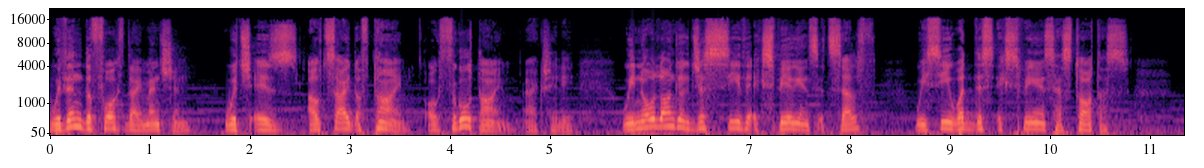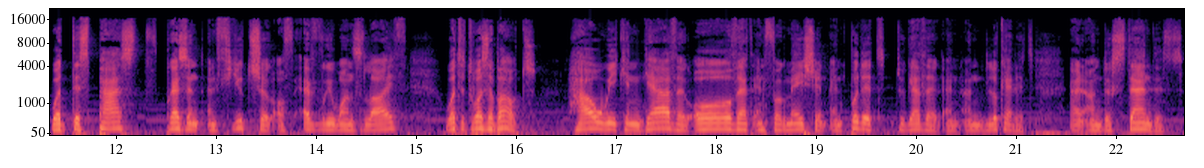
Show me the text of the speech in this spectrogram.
within the fourth dimension, which is outside of time or through time, actually, we no longer just see the experience itself, we see what this experience has taught us, what this past, present, and future of everyone's life, what it was about, how we can gather all that information and put it together and, and look at it and understand it.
